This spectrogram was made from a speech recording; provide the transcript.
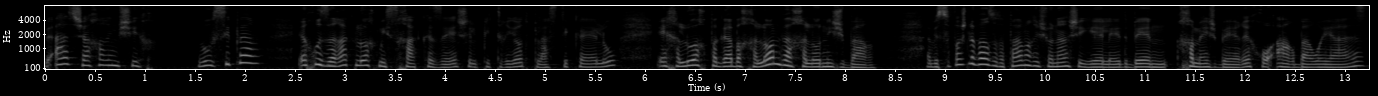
ואז שחר המשיך. והוא סיפר איך הוא זרק לוח משחק כזה של פטריות פלסטיק כאלו, איך הלוח פגע בחלון והחלון נשבר. אבל בסופו של דבר זאת הפעם הראשונה שילד, בן חמש בערך, או ארבע הוא היה אז,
